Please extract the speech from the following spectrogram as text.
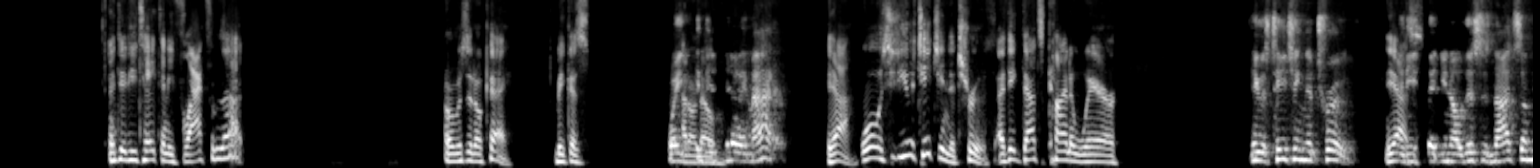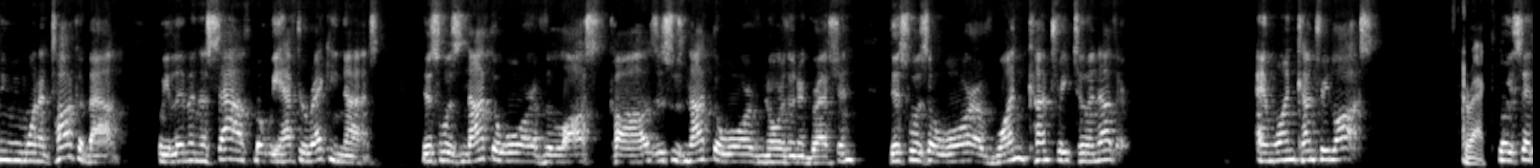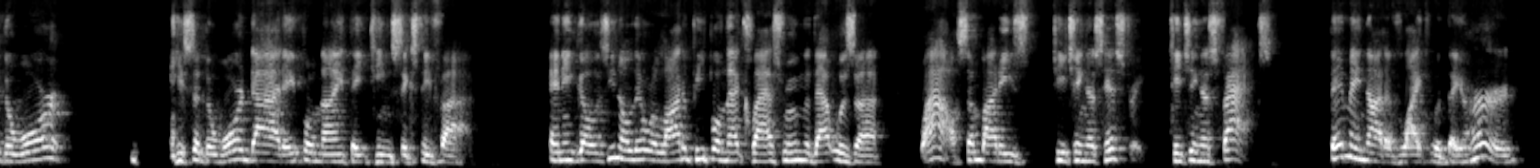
And did he take any flack from that? Or was it okay? Because well, I don't it know. didn't really matter. Yeah. Well, he was teaching the truth. I think that's kind of where he was teaching the truth. Yeah. And he said, you know, this is not something we want to talk about. We live in the South, but we have to recognize this was not the war of the lost cause. This was not the war of Northern aggression. This was a war of one country to another. And one country lost. Correct. So he said the war, he said the war died April 9th, 1865. And he goes, you know, there were a lot of people in that classroom that that was a, wow, somebody's teaching us history, teaching us facts. They may not have liked what they heard,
